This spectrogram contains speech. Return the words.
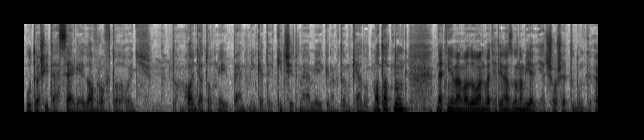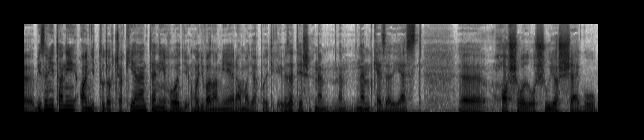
utasítást Szergei Lavrovtól, hogy tudom, hagyjatok még bent minket egy kicsit, mert még nem tudom, kell ott matatnunk, de hát nyilvánvalóan, vagy hát én azt gondolom, ilyet, ilyet sosem tudunk bizonyítani. Annyit tudok csak kijelenteni, hogy, hogy valamiért a magyar politikai vezetés nem, nem, nem kezeli ezt hasonló súlyosságú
